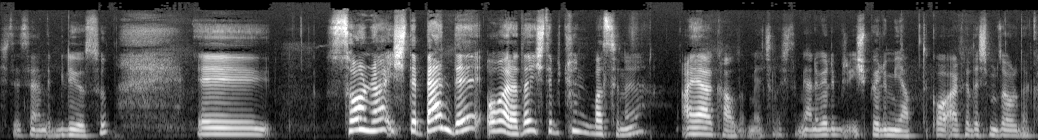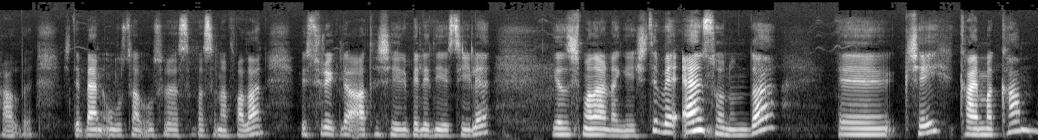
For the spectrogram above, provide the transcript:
İşte sen de biliyorsun. Ee, sonra işte ben de o arada işte bütün basını ayağa kaldırmaya çalıştım. Yani böyle bir iş bölümü yaptık. O arkadaşımız orada kaldı. İşte ben ulusal uluslararası basına falan ve sürekli Ataşehir Belediyesi ile yazışmalarla geçti ve en sonunda e, şey kaymakam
